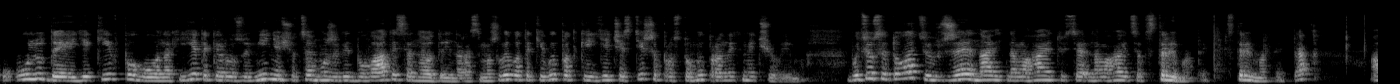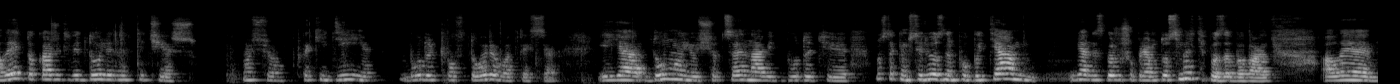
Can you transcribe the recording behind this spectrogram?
у людей, які в погонах, є таке розуміння, що це може відбуватися не один раз. Можливо, такі випадки є частіше, просто ми про них не чуємо. Бо цю ситуацію вже навіть намагаються, намагаються встримати, стримати, так? Але, як то кажуть, від долі не втечеш. Ось що, такі дії будуть повторюватися. І я думаю, що це навіть будуть е, ну, з таким серйозним побиттям. Я не скажу, що прямо до смерті позабивають, але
